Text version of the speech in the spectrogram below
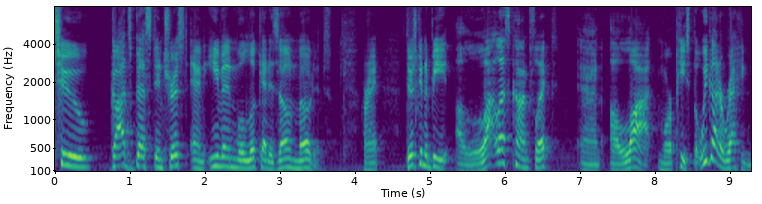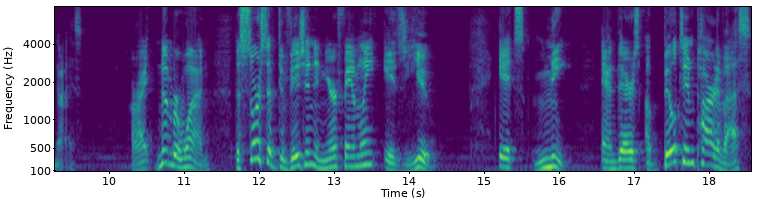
to God's best interest and even will look at his own motives, all right, there's to be a lot less conflict and a lot more peace. But we got to recognize all right. Number one, the source of division in your family is you. It's me. And there's a built in part of us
